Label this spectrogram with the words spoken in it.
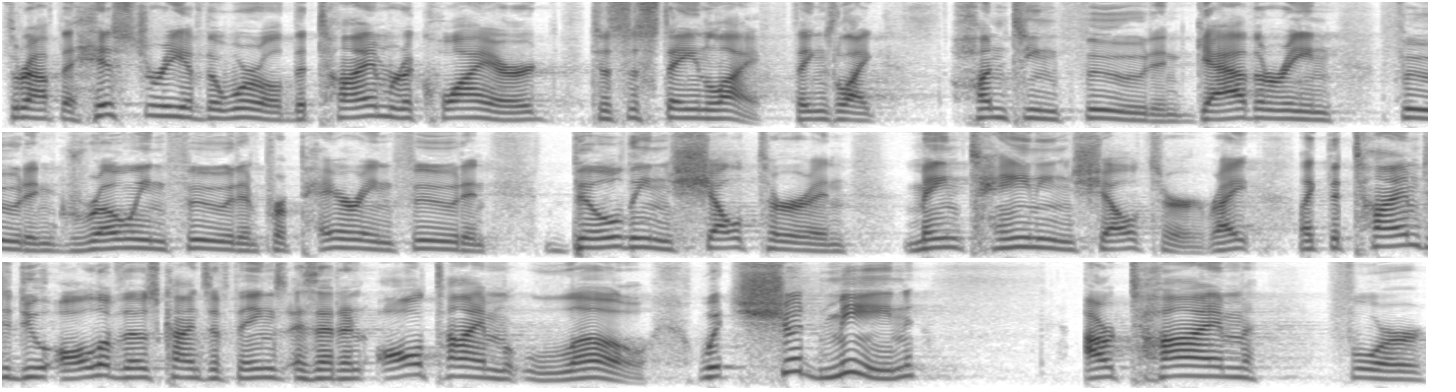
throughout the history of the world, the time required to sustain life, things like hunting food and gathering food and growing food and preparing food and building shelter and maintaining shelter, right? Like the time to do all of those kinds of things is at an all time low, which should mean our time for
